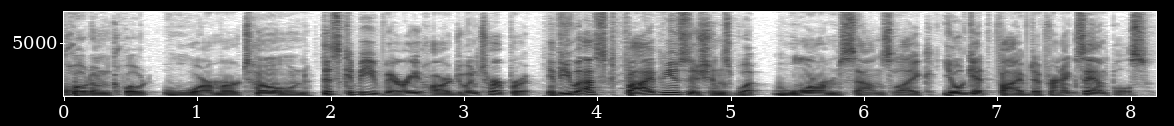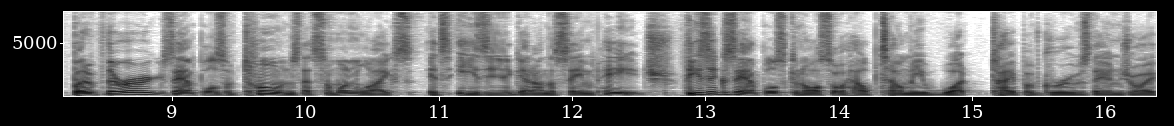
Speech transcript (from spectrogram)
quote unquote warmer tone, this can be very hard to interpret. If you ask five musicians what warm sounds like, you'll get five different examples. But if there are examples of tones that someone likes, it's easy to get on the same page. These examples can also help tell me what type of grooves they enjoy,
